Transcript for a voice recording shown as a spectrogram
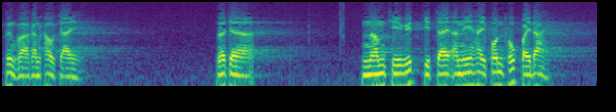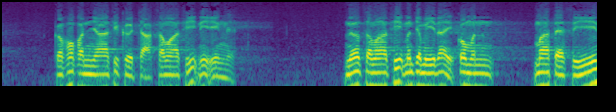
เพิ่งพากันเข้าใจ แล้วจะ นำชีวิตจิตใจอันนี้ให้พ้นทุกข์ไปได้ ก็เพราะปัญญาที่เกิดจากสมาธินี่เองเนี่ย เนื้อสมาธิมันจะมีได้ ก็มันมาแต่ศีล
